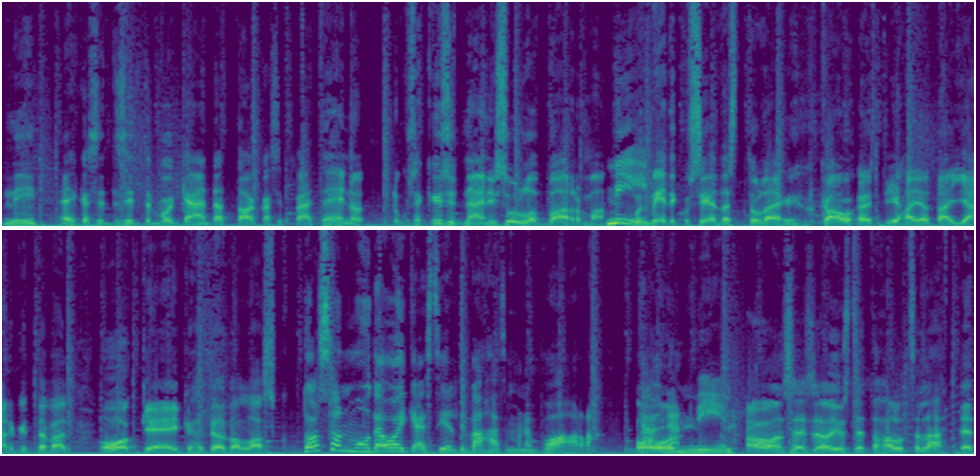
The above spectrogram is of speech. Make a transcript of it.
niin. Ehkä sitten, sitten voi kääntää takaisinpäin, että hei, no, no kun sä kysyt näin, niin sulla on varma. Niin. Mutta mieti, kun sieltä tulee kauheasti ihan jotain järkyttävää, että okei, eiköhän teiltä lasku. Tossa on muuten oikeasti silti vähän semmonen vaara käydä on. niin. On, se, se on just, että haluatko lähteä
